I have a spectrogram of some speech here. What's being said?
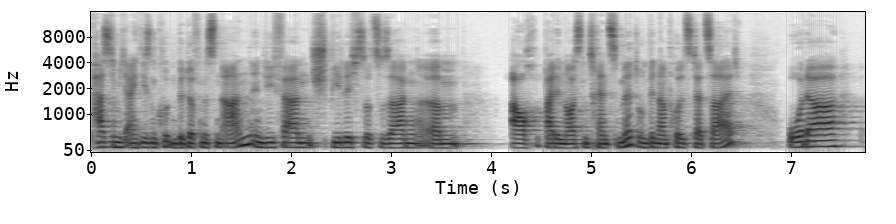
passe ich mich eigentlich diesen Kundenbedürfnissen an? Inwiefern spiele ich sozusagen ähm, auch bei den neuesten Trends mit und bin am Puls der Zeit? Oder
